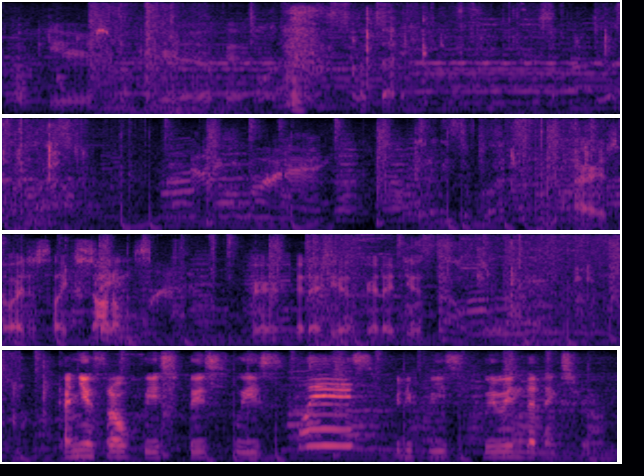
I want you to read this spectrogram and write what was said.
smoke here, smoke here? Okay. Pathetic. Alright, so I just like Got him. Stains. Great, good idea, great idea. Can you throw please, please, please? Please! Pretty please. We win the next round.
